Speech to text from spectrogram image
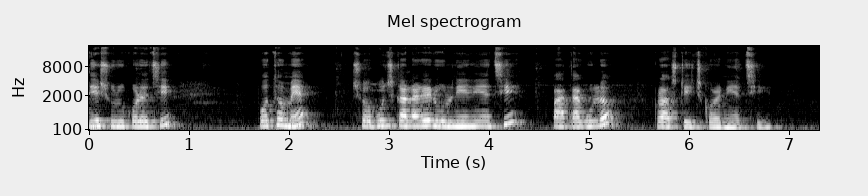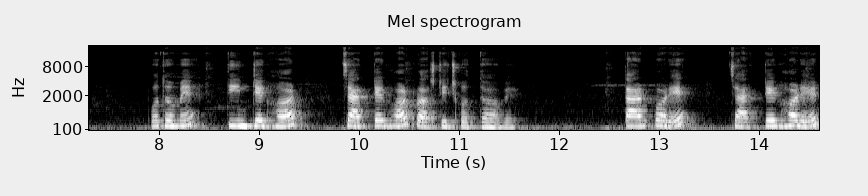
দিয়ে শুরু করেছি। প্রথমে সবুজ কালারের উল নিয়ে নিয়েছি, পাতাগুলো ক্রস স্টিচ করে নিয়েছি। প্রথমে তিনটে ঘর চারটে ঘর ক্রস স্টিচ করতে হবে। তারপরে চারটে ঘরের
